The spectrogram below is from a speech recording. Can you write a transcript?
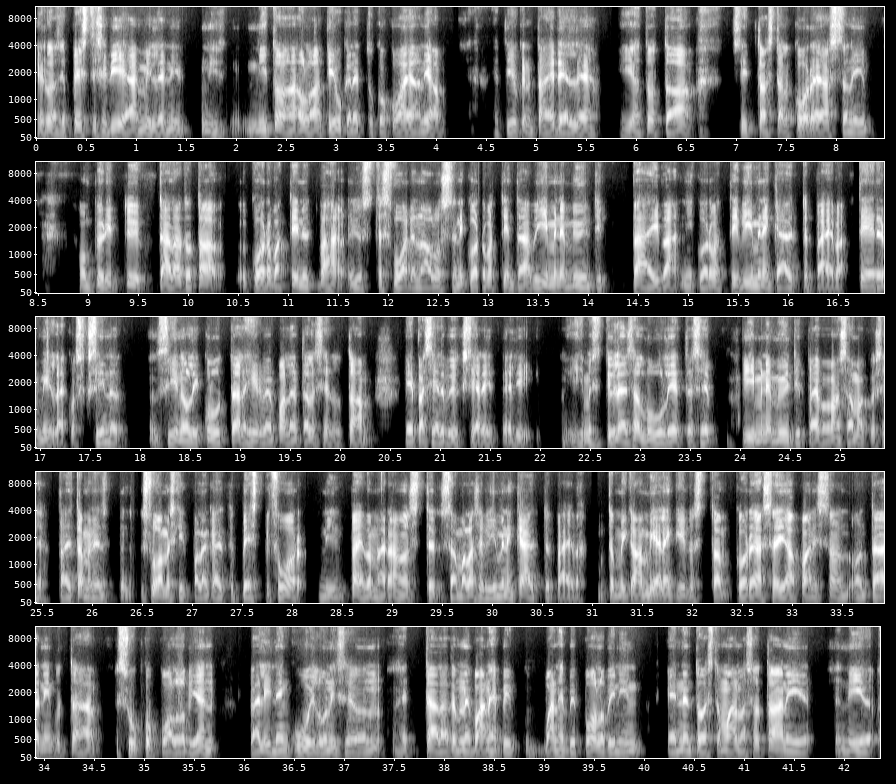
erilaisille pestisidijäämille, niin, niin niitä ollaan tiukennettu koko ajan ja, ja tiukennetaan edelleen. Ja tota, sitten taas täällä Koreassa niin on pyritty, täällä tota, korvattiin nyt vähän, just tässä vuoden alussa, niin korvattiin tämä viimeinen myyntipäivä, niin korvattiin viimeinen käyttöpäivä termillä, koska siinä, siinä oli kuluttajalle hirveän paljon tällaisia tota, epäselvyyksiä, eli, eli ihmiset yleensä luuli, että se viimeinen myyntipäivä on sama kuin se, tai tämmöinen Suomessakin paljon käytetty best before, niin päivämäärä on sitten samalla se viimeinen käyttöpäivä. Mutta mikä on mielenkiintoista Koreassa ja Japanissa on, on tämä, niin sukupolvien välinen kuilu, niin se on, että täällä tämmöinen vanhempi, vanhempi polvi, niin ennen toista maailmansotaa, niin, niin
